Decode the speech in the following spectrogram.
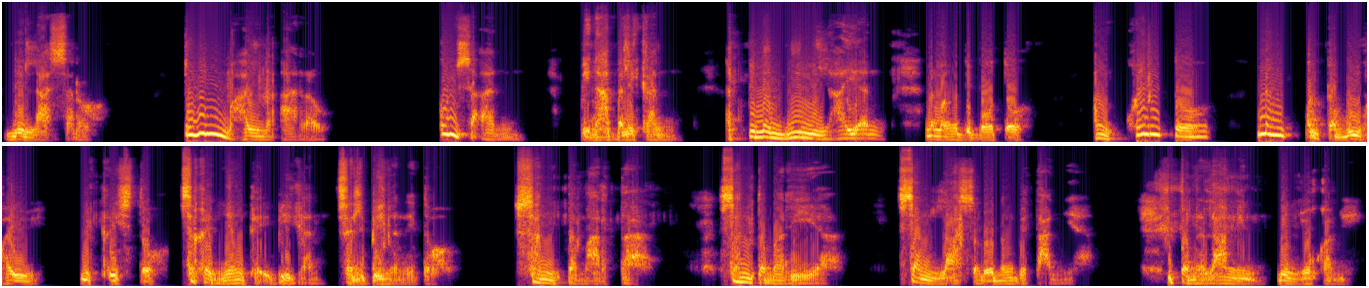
de Lazaro, tuwing mahal na araw, kung saan pinabalikan at pinagninilayan ng mga deboto ang kwento ng pagkabuhay ni Kristo sa kanyang kaibigan sa libingan nito. Santa Marta, Santa Maria, San Lazaro ng Betania, ipanalangin ninyo kami.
